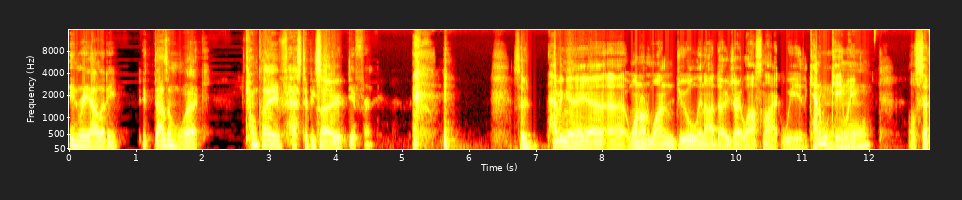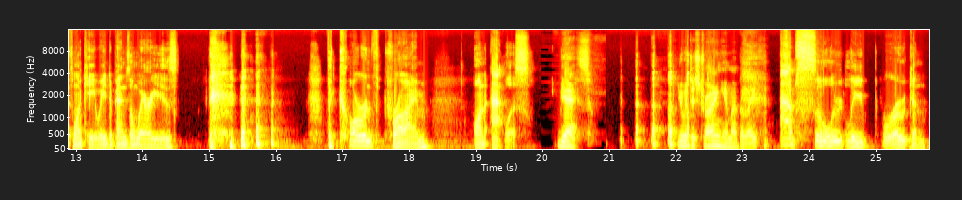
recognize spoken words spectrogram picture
in reality, it doesn't work. Conclave has to be So- something different. so having a, uh, a one-on-one duel in our dojo last night with Cannibal Kiwi Or Cephalon Kiwi, depends on where he is. the Corinth Prime on Atlas. Yes. you were destroying him, I believe. absolutely broken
